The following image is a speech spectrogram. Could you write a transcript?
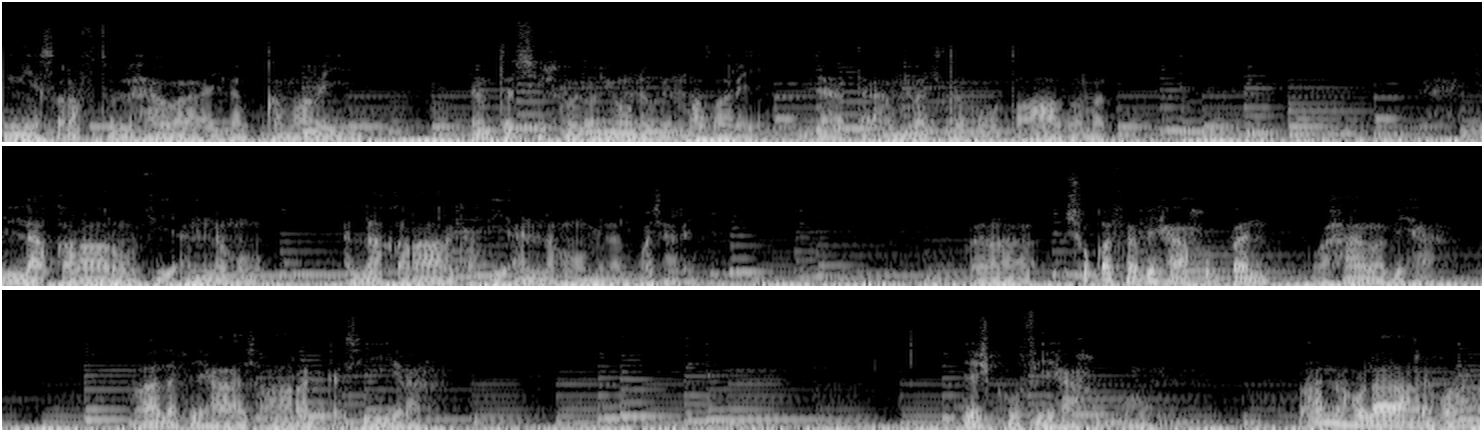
إني صرفت الهوى إلى القمر لم تسله العيون بالنظر إذا تأملته تعاظمت. إلا قرار في أنه إلا قرارك في أنه من البشر. وشقف بها حبا وهام بها. وقال فيها أشعارا كثيرة. يشكو فيها حبه مع أنه لا يعرفها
